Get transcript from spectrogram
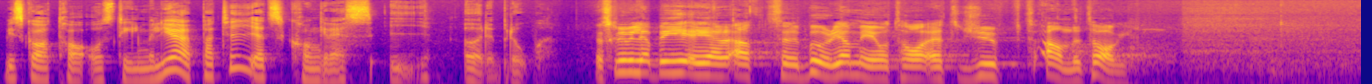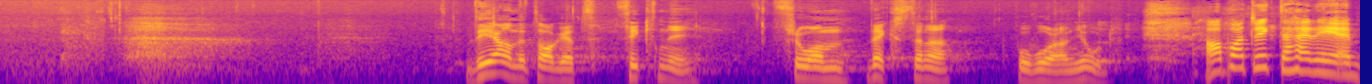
Vi ska ta oss till Miljöpartiets kongress i Örebro. Jag skulle vilja be er att börja med att ta ett djupt andetag. Det andetaget fick ni från växterna på våran jord. Ja, Patrik, det här är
